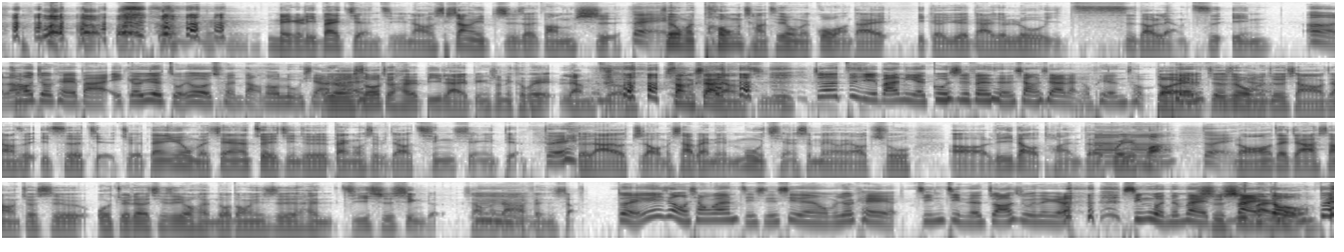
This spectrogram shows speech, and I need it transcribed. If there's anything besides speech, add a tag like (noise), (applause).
每个礼拜剪辑，然后上一支的方式，对，所以我们通常其实我们过往大概一个月大概就录一次到两次音。嗯，然后就可以把一个月左右的存档都录下来。有的时候就还会逼来宾说：“你可不可以两折 (laughs) 上下两集？” (laughs) 就是自己把你的故事分成上下两个片头对，就是我们就是想要这样子一次的解决。但因为我们现在最近就是办公室比较清闲一点，对，所以大家都知道我们下半年目前是没有要出呃离岛团的规划。对，然后再加上就是我觉得其实有很多东西是很及时性的，想跟大家分享。对，因为这种相关即时性的人，我们就可以紧紧的抓住那个 (laughs) 新闻的脉脉动。对。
